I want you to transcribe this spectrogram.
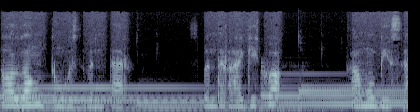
Tolong tunggu sebentar. Sebentar lagi kok, kamu bisa.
